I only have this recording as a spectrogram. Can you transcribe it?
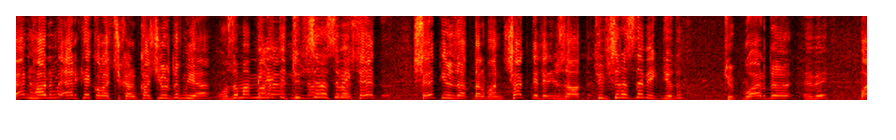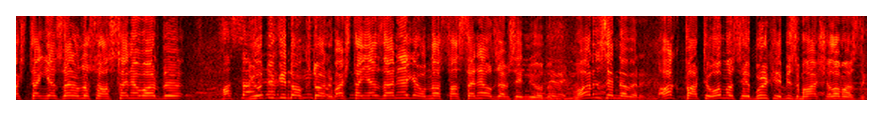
ben hanımı erkek olarak çıkarım. Kaçırdım ya. O zaman millet de tüp sırası imza- bekliyordu. Senet, senet bana. Çak dediler imza attı. Tüp sırası da bekliyorduk. Tüp vardı. Evet. Baştan yazar ondan sonra hastane vardı. Hastanelerde diyordu ki doktor baştan yazıhaneye gel ondan sonra hastaneye alacağım seni diyordu. Var mı senin haberin? AK Parti olmasaydı bu ülkede biz maaş alamazdık.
